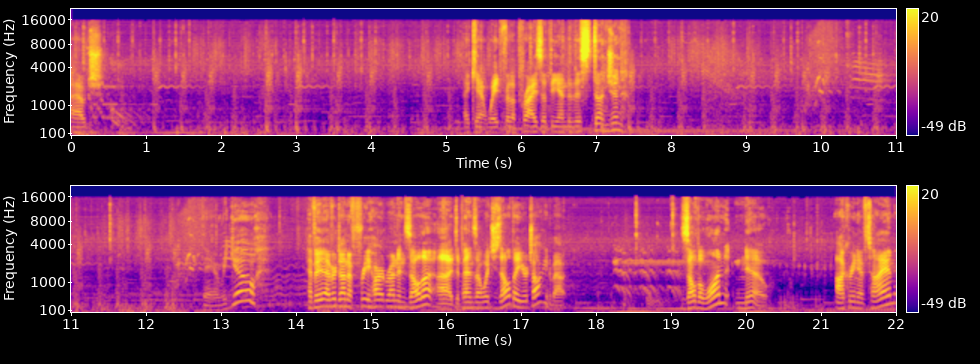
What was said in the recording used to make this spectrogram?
Ouch. I can't wait for the prize at the end of this dungeon. There we go. Have you ever done a free heart run in Zelda? Uh, depends on which Zelda you're talking about. Zelda 1? No. Ocarina of Time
